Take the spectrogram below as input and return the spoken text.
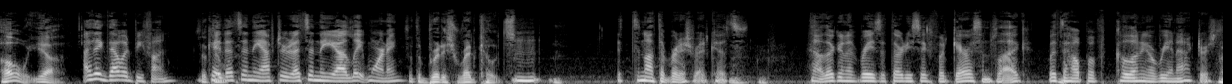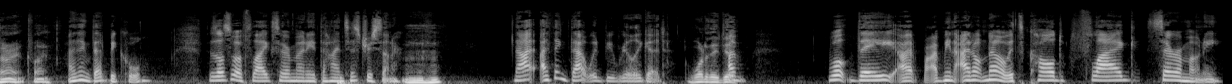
Oh, yeah. I think that would be fun. that Okay, the- that's in the after that's in the uh, late morning. Is that the British Redcoats? Mm-hmm. It's not the British Redcoats. No, they're going to raise a 36 foot garrison flag with the help of colonial reenactors. All right, fine. I think that'd be cool. There's also a flag ceremony at the Heinz History Center. Mm-hmm. I think that would be really good. What do they do? Um, well, they, I, I mean, I don't know. It's called flag ceremony.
